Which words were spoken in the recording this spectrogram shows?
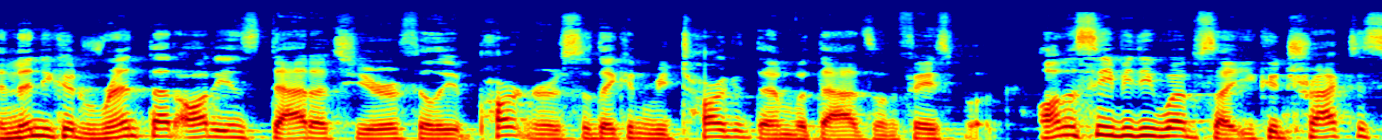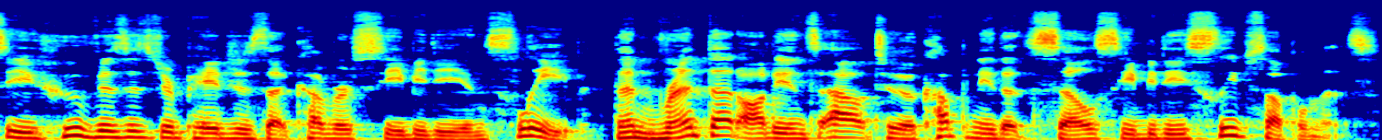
And then you could rent that audience data to your affiliate partners so they can retarget them with ads on Facebook. On a CBD website, you could track to see who visits your pages that cover CBD and sleep. Then rent that audience out to a company that sells CBD sleep supplements.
